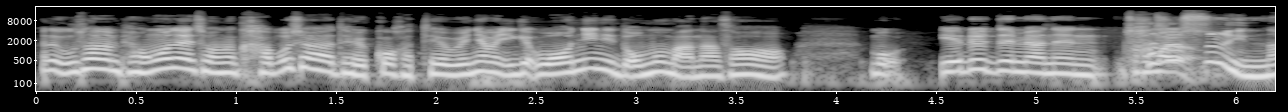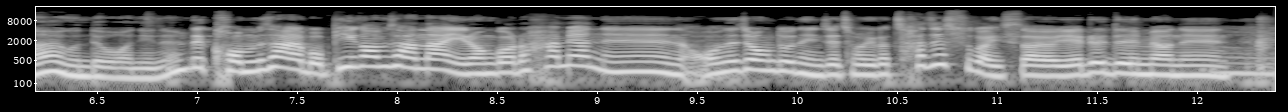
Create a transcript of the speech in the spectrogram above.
근데 우선은 병원에 저는 가보셔야 될 것 같아요. 왜냐면 이게 원인이 너무 많아서 뭐 예를 들면은 찾을 수는 있나요, 근데 원인을? 근데 검사 뭐 피 검사나 이런 거를 하면은 어느 정도는 이제 저희가 찾을 수가 있어요. 예를 들면은 어.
